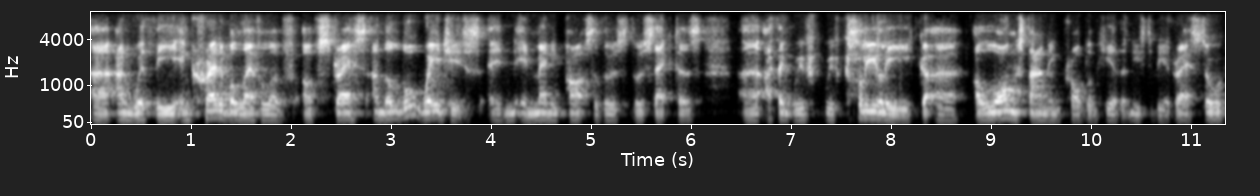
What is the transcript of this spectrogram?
uh, and with the incredible level of of stress and the low wages in in many parts of those those sectors uh, I think we've we've clearly got a, a long-standing problem here that needs to be addressed. So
